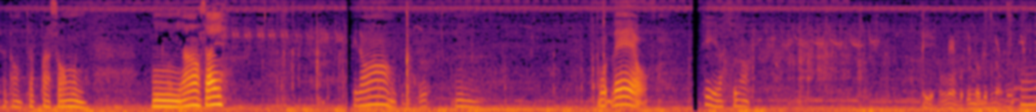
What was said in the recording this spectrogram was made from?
ถ้าทองจับปลาสองมือนี่เอาใส่พี่น้องอืม หมดแล้วโอเคละพี่น้องพี่ของแน่บ่เห็นดอกเด้อพี่น้องเด้ออืม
